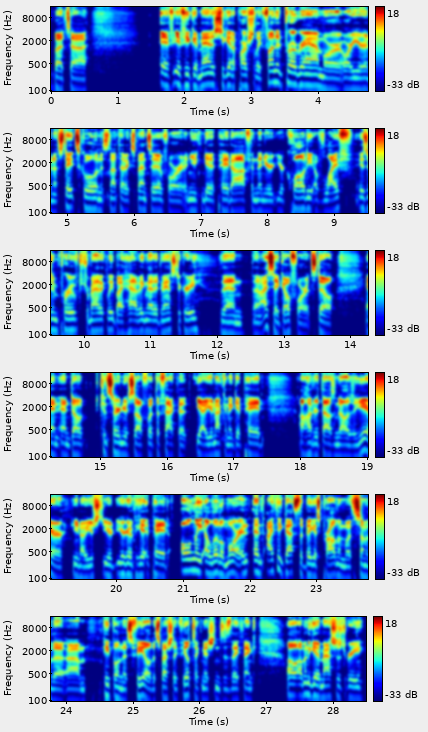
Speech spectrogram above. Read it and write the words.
But uh, if if you can manage to get a partially funded program, or or you're in a state school and it's not that expensive, or and you can get it paid off, and then your your quality of life is improved dramatically by having that advanced degree, then then I say go for it still, and and don't concern yourself with the fact that yeah, you're not going to get paid hundred thousand dollars a year, you know, you're you're, you're going to get paid only a little more, and and I think that's the biggest problem with some of the um, people in this field, especially field technicians, is they think, oh, I'm going to get a master's degree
